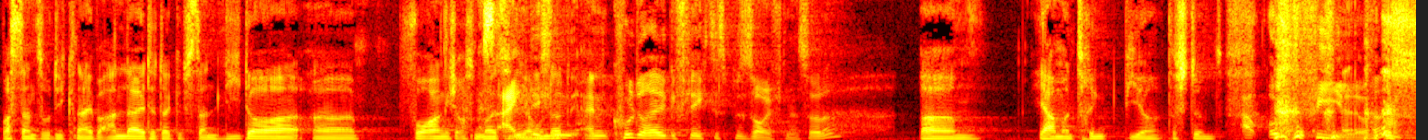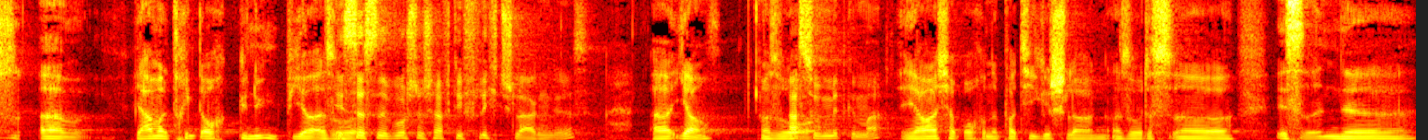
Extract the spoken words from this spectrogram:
was dann so die Kneipe anleitet. Da gibt's dann Lieder, äh, vorrangig aus dem das ist 19. eigentlich Jahrhundert. ein, ein kulturell gepflegtes Besäufnis, oder? Ähm, ja, man trinkt Bier, das stimmt. Ah, Und viel, oder? Ähm, ja, man trinkt auch genügend Bier. Also Ist das eine Burschenschaft, die pflichtschlagend ist? äh, ja, also Hast du mitgemacht? ja, ich habe auch eine Partie geschlagen. Also das äh, ist eine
